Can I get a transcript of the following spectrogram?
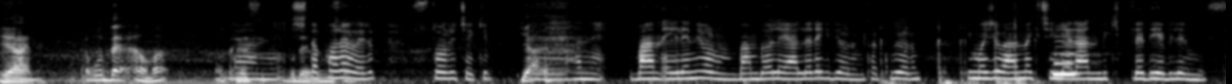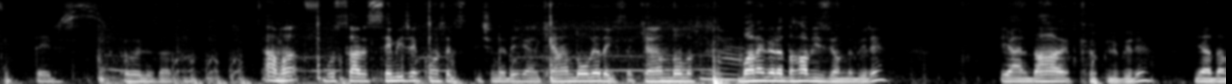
Yani. Ya Bu de ama o klasik Yani bu işte para verip story çekip Ya- e, hani ben eğleniyorum, ben böyle yerlere gidiyorum, takılıyorum. imajı vermek için gelen bir kitle diyebilir miyiz? deriz. Öyle zaten. Ama bu sadece Semih Cenk konseri içinde değil. Yani Kenan Doğulu'ya da gitsek. Kenan Doğulu Ya. bana göre daha vizyonlu biri. Yani daha köklü biri. Ya da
